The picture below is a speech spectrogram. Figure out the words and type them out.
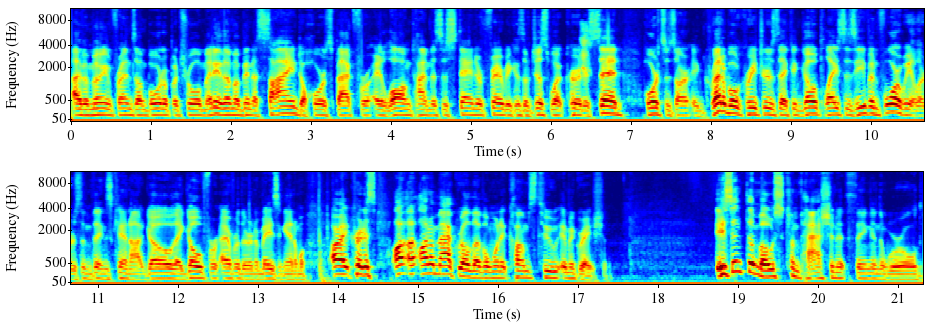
I have a million friends on Border Patrol. Many of them have been assigned to horseback for a long time. This is standard fare because of just what Curtis said. Horses are incredible creatures that can go places even four wheelers and things cannot go. They go forever. They're an amazing animal. All right, Curtis, on, on a macro level, when it comes to immigration, isn't the most compassionate thing in the world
